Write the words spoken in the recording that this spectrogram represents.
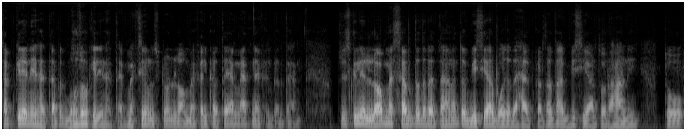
सबके लिए नहीं रहता है, पर बहुतों के लिए रहता है। मैक्सिमम स्टूडेंट लॉ में फेल करता है या मैथ में फेल करता है। तो इसके लिए लॉ में सर दर्द रहता है ना तो बीसीआर बहुत ज़्यादा हेल्प करता था, अब बीसीआर तो रहा नहीं। तो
